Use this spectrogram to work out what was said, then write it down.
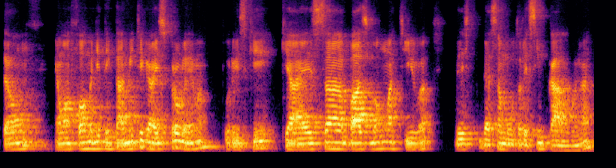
Então, é uma forma de tentar mitigar esse problema, por isso que, que há essa base normativa dessa multa, desse encargo, né?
